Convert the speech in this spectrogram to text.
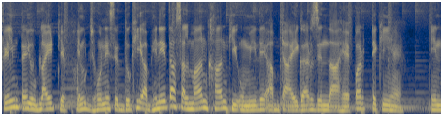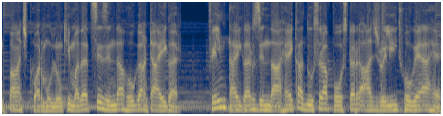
फ़िल्म ट्यूबलाइट के फ्यूज होने से दुखी अभिनेता सलमान खान की उम्मीदें अब टाइगर ज़िंदा है पर टिकी हैं। इन पाँच फॉर्मूलों की मदद से ज़िंदा होगा टाइगर। फ़िल्म टाइगर ज़िंदा है का दूसरा पोस्टर आज रिलीज़ हो गया है।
